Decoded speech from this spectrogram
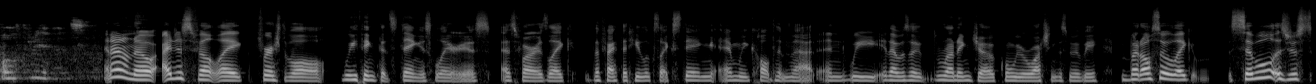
All three of us. And I don't know, I just felt like first of all, we think that Sting is hilarious as far as like the fact that he looks like Sting and we called him that and we that was a running joke when we were watching this movie. But also like Sybil is just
